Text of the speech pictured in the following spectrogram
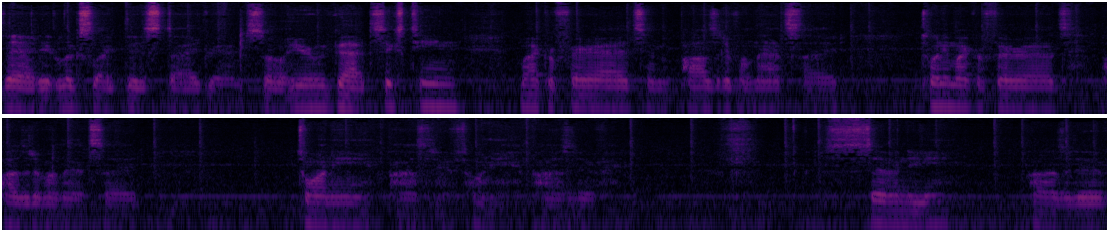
that it looks like this diagram. So here we've got 16 microfarads and positive on that side, 20 microfarads, positive on that side, 20, positive, 20, positive, 70, positive,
